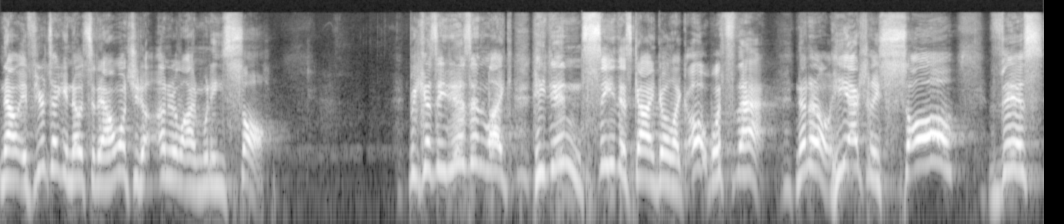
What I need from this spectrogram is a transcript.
Now, if you're taking notes today, I want you to underline when he saw. Because he doesn't like, he didn't see this guy and go like, oh, what's that? No, no, no. He actually saw this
